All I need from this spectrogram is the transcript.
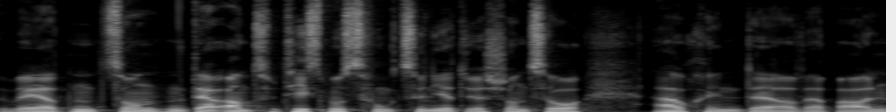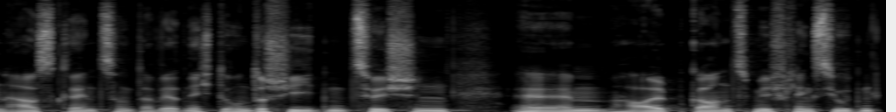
werden, sondern der Antisemitismus funktioniert ja schon so, auch in der verbalen Ausgrenzung. Da wird nicht unterschieden zwischen ähm, halb, ganz Mischlingsjuden.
